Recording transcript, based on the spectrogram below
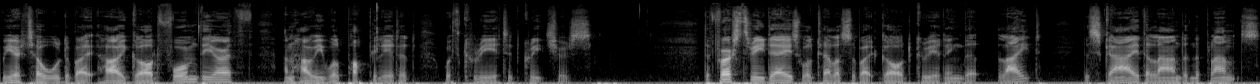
we are told about how God formed the earth and how he will populate it with created creatures. The first three days will tell us about God creating the light, the sky, the land, and the plants,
